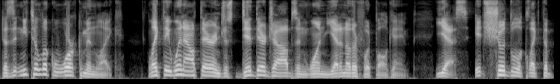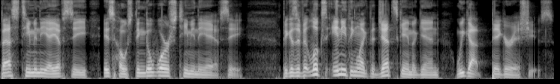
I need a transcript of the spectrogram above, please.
Does it need to look workmanlike? Like they went out there and just did their jobs and won yet another football game? Yes, it should look like the best team in the AFC is hosting the worst team in the AFC. Because if it looks anything like the Jets game again, we got bigger issues.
